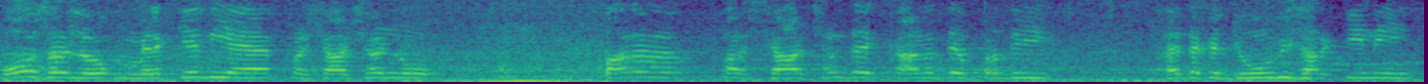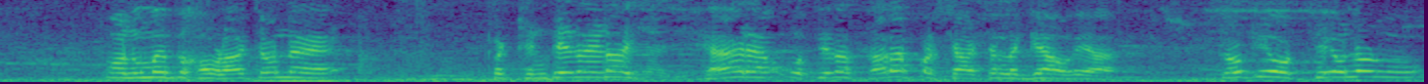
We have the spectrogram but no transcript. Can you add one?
ਬਹੁਤ ਸਾਰੇ ਲੋਕ ਮਿਲ ਕੇ ਵੀ ਆਏ ਪ੍ਰਸ਼ਾਸਨ ਨੂੰ, ਪਰ ਪ੍ਰਸ਼ਾਸਨ ਦੇ ਕੰਨ ਦੇ ਉੱਪਰ ਦੀ ਹਜੇ ਤੱਕ ਜੂੰ ਵੀ ਸਰਕੀ ਨਹੀਂ। ਤੁਹਾਨੂੰ ਮੈਂ ਦਿਖਾਉਣਾ ਚਾਹੁੰਦਾ ਬਠਿੰਡੇ ਦਾ ਜਿਹੜਾ ਸ਼ਹਿਰ ਹੈ, ਉੱਥੇ ਦਾ ਸਾਰਾ ਪ੍ਰਸ਼ਾਸਨ ਲੱਗਿਆ ਹੋਇਆ। ਕਿਉਂਕਿ ਉੱਥੇ ਉਹਨਾਂ ਨੂੰ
